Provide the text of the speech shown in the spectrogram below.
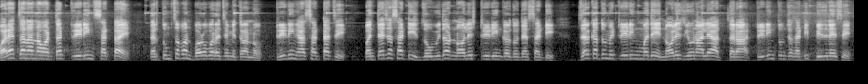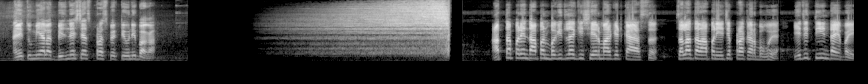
बऱ्याच जणांना वाटतं ट्रेडिंग सट्टा आहे. तर तुमचं पण बरोबरच आहे मित्रांनो ट्रेडिंग हा सट्टाच आहे. पण त्याच्यासाठी जो विदाउट नॉलेज ट्रेडिंग करतो त्यासाठी जर का तुम्ही ट्रेडिंगमध्ये नॉलेज घेऊन आले आहात तर ट्रेडिंग तुमच्यासाठी बिझनेस आहे. आणि तुम्ही याला बिझनेसच्याच प्रस्पेक्टिव्हनी बघा. आतापर्यंत आपण बघितलं की शेअर मार्केट काय असतं. चला तर आपण याचे प्रकार बघूया. याचे तीन टाईप आहे.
